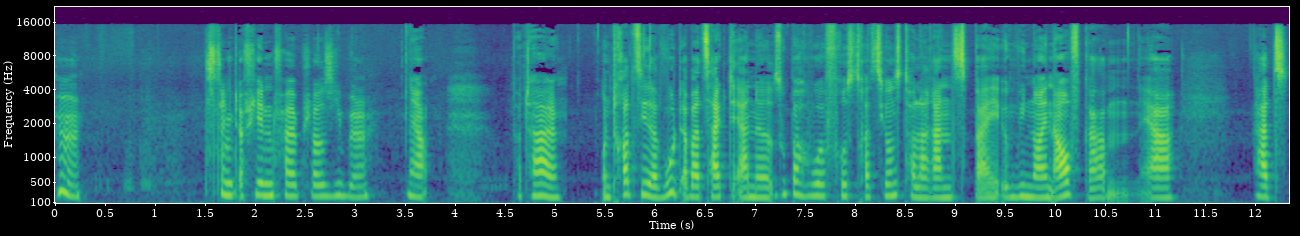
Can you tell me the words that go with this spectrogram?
Hm. Das klingt auf jeden Fall plausibel. Ja. Total. Und trotz dieser Wut aber zeigte er eine super hohe Frustrationstoleranz bei irgendwie neuen Aufgaben. Er hat,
